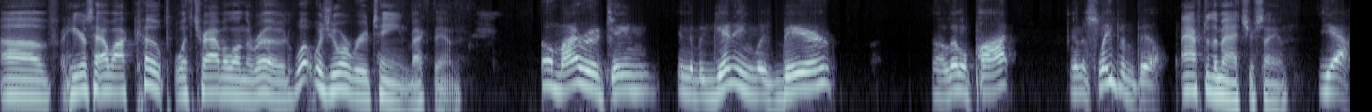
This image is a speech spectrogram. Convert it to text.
of here's how I cope with travel on the road. What was your routine back then? Oh, my routine in the beginning was beer, a little pot, and a sleeping pill. After the match, you're saying? Yeah.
